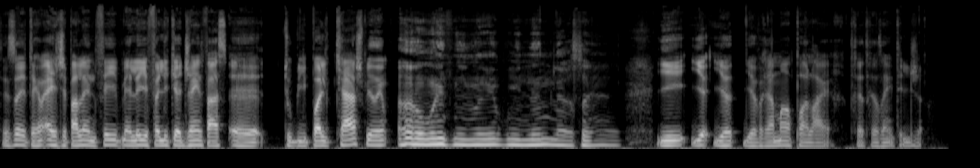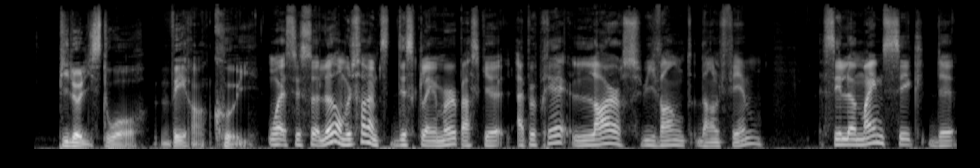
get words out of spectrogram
C'est ça, il était comme, Hey, j'ai parlé à une fille, mais là, il a fallu que Jane fasse, euh, t'oublies pas le cash, puis il ah ouais, vrai, vous donne l'argent. Il, est- il, a, il, a, il a vraiment pas l'air très très intelligent. Puis là, l'histoire vire en couille. Ouais, c'est ça. Là, on va juste faire un petit disclaimer parce que à peu près l'heure suivante dans le film, c'est le même cycle de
